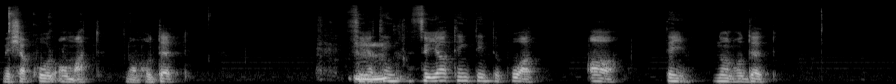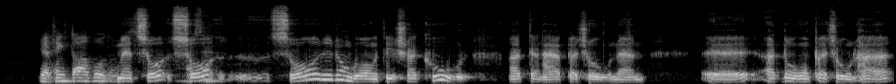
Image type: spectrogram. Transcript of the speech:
med Shakur om att någon har dött. För, jag, tänkte, för jag tänkte inte på att ah, det, någon har dött. Jag tänkte ah, både Men så, så, sa du någon gång till Shakur att den här personen, eh, att någon person har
